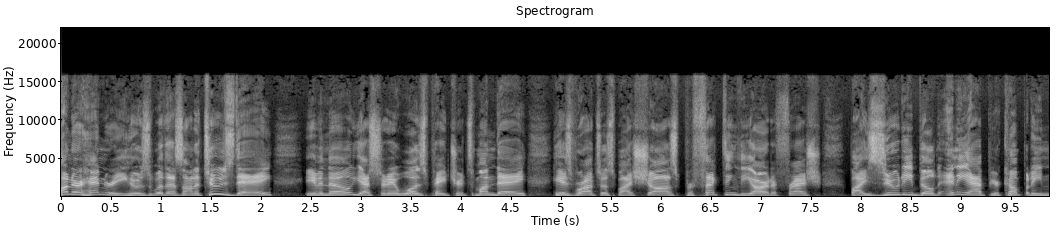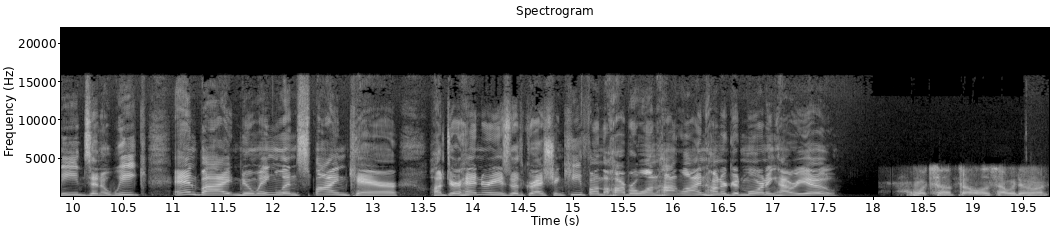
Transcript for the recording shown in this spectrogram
Hunter Henry, who's with us on a Tuesday, even though yesterday was Patriots Monday. He is brought to us by Shaw's Perfecting the Art of Fresh, by Zudy, build any app your company needs in a week, and by New England Spine Care. Hunter Henry is with Gresh and Keefe on the Harbor One Hotline. Hunter, good morning. How are you? What's up, fellas? How we doing?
